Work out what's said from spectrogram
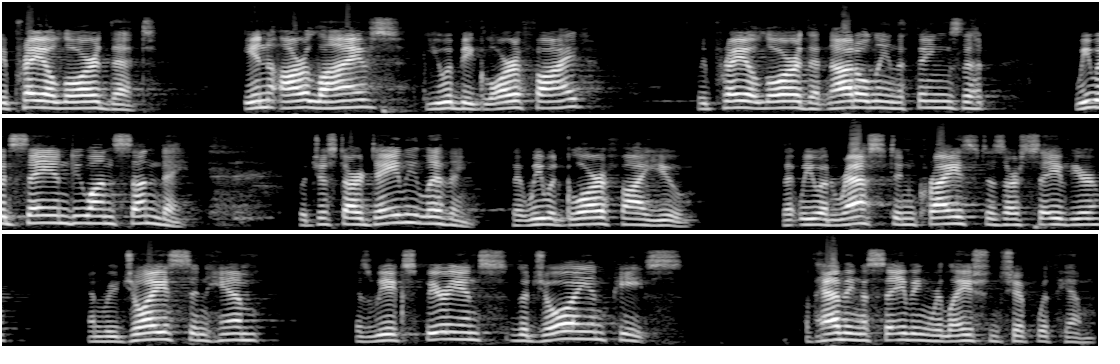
We pray, O Lord, that in our lives you would be glorified. We pray, O Lord, that not only in the things that we would say and do on Sunday, but just our daily living, that we would glorify you, that we would rest in Christ as our Savior and rejoice in Him as we experience the joy and peace of having a saving relationship with Him.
